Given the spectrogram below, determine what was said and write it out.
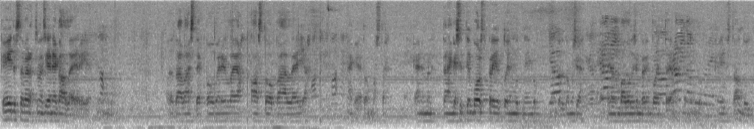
kehitystä verrattuna siihen ekaan leiriin. Että niin kuin vähän step overilla ja haastoa päälle ja näkee tuommoista. Ehkä enemmän, tänään keskityttiin puolustuspelijuttuihin, mutta niinku, oli tuommoisia enemmän pallollisen pelin pointteja, mutta niinku, kehitystä on tullut.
